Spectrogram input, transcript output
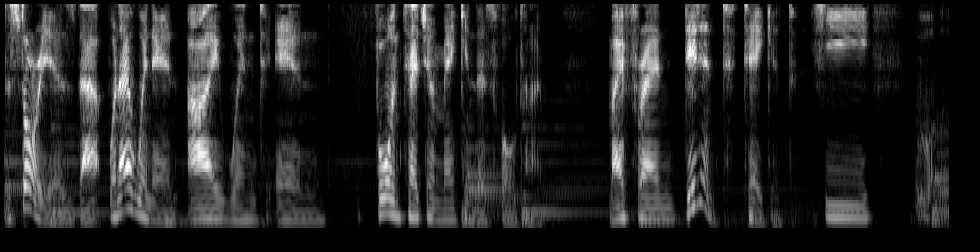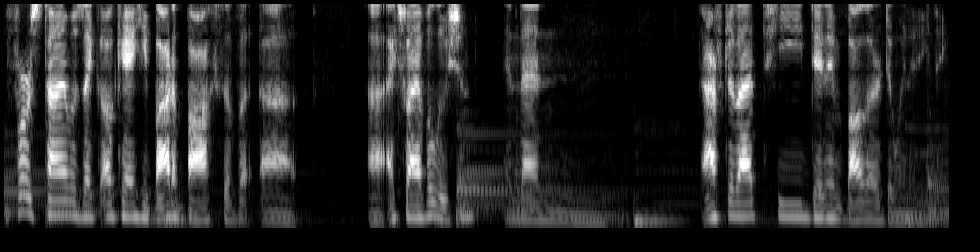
the story is that when I went in, I went in full intention of making this full time. My friend didn't take it. He first time was like, okay, he bought a box of uh, uh, XY Evolution, and then after that, he didn't bother doing anything.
